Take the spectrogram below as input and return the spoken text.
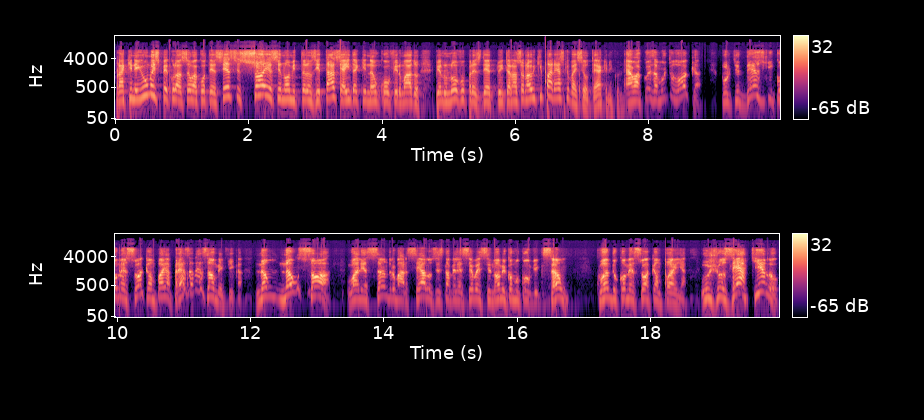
para que nenhuma especulação acontecesse, só esse nome transitasse, ainda que não confirmado pelo novo presidente do Internacional e que parece que vai ser o técnico. Né? É uma coisa muito louca, porque desde que começou a campanha, presta atenção, Benfica, não, não só o Alessandro Barcelos estabeleceu esse nome como convicção quando começou a campanha, o José Aquino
